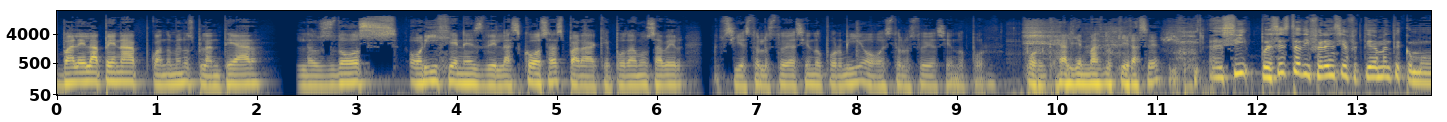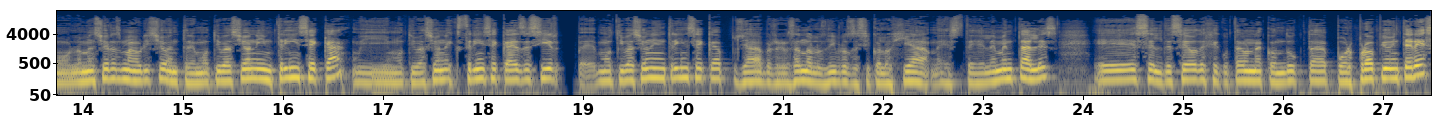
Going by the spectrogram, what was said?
Vale la pena cuando menos plantear los dos orígenes de las cosas para que podamos saber si esto lo estoy haciendo por mí o esto lo estoy haciendo por porque alguien más lo quiera hacer. Eh, sí, pues esta diferencia efectivamente, como lo mencionas Mauricio, entre motivación intrínseca y motivación extrínseca, es decir, eh, motivación intrínseca, pues ya regresando a los libros de psicología este, elementales, es el deseo de ejecutar una conducta por propio interés,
